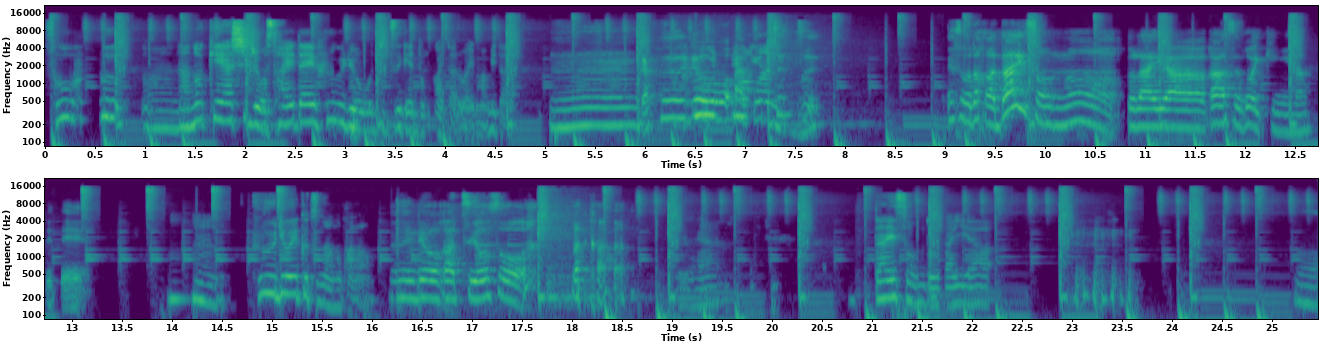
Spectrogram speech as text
送風、うん、ナノケア史上最大風量を実現とか書いてあるわ、今見たら。うーん、じゃあ風量を上げつつ。えそうだからダイソンのドライヤーがすごい気になっててうん、風量いくつなのかな、風量が強そう。だから。ね、ダイソンドライヤ。ー。うん。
